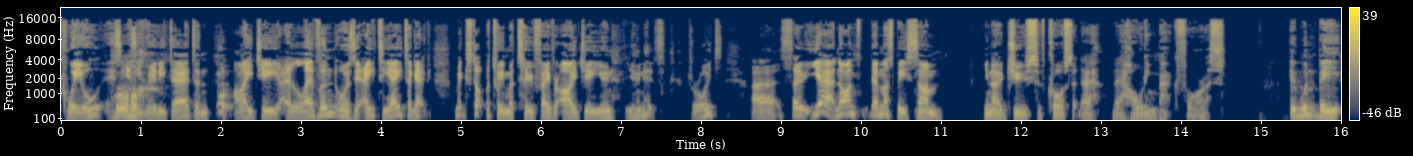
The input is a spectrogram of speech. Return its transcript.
Kuiil, is, is he really dead? And IG eleven or is it eighty eight? I get mixed up between my two favorite IG un- units, droids. Uh, so yeah, no, I'm, there must be some, you know, juice, of course, that they're they're holding back for us. It wouldn't be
